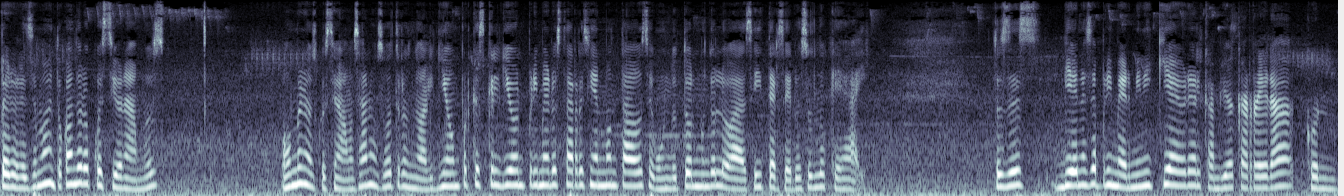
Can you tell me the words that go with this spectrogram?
pero en ese momento cuando lo cuestionamos, hombre, nos cuestionamos a nosotros, no al guion, porque es que el guion primero está recién montado, segundo todo el mundo lo hace y tercero eso es lo que hay. Entonces viene ese primer mini quiebre, el cambio de carrera, con,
